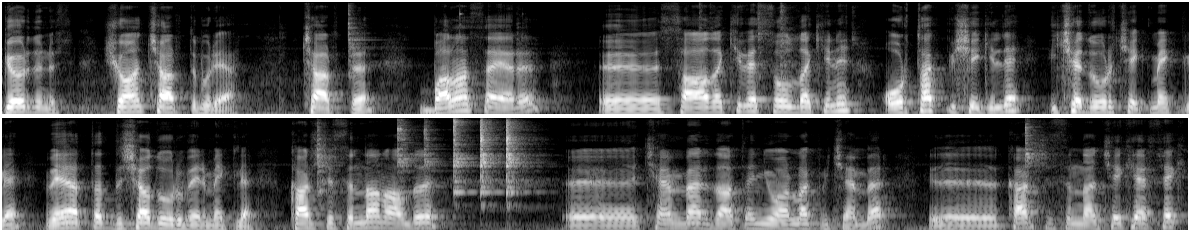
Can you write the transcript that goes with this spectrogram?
Gördünüz. Şu an çarptı buraya. Çarptı. Balans ayarı e, sağdaki ve soldakini ortak bir şekilde içe doğru çekmekle veyahut da dışa doğru vermekle karşısından aldığı e, çember zaten yuvarlak bir çember e, karşısından çekersek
